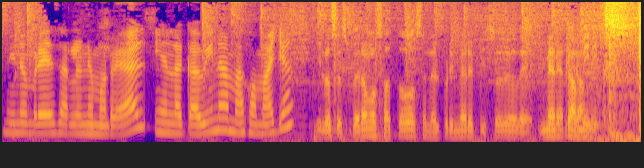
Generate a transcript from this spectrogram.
Mi nombre es Arlene Monreal y en la cabina Majo Amaya. y los esperamos a todos en el primer episodio de Mercamix.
